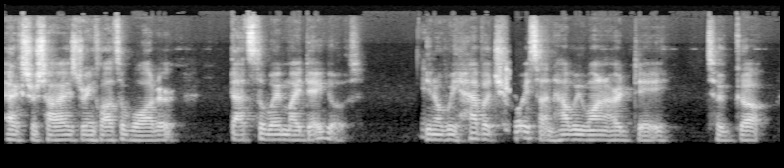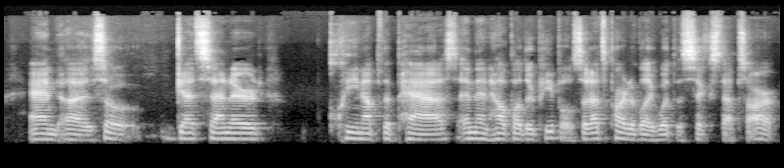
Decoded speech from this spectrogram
exercise, drink lots of water, that's the way my day goes. Yeah. You know, we have a choice on how we want our day to go. And uh, so get centered, clean up the past and then help other people. So that's part of like what the six steps are.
